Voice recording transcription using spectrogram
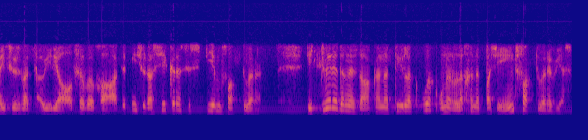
by soos wat ou ideaal sou wou gehad het nie. So daar's sekere stelselfaktore. Die tweede ding is daar kan natuurlik ook onderliggende pasiëntfaktore wees.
